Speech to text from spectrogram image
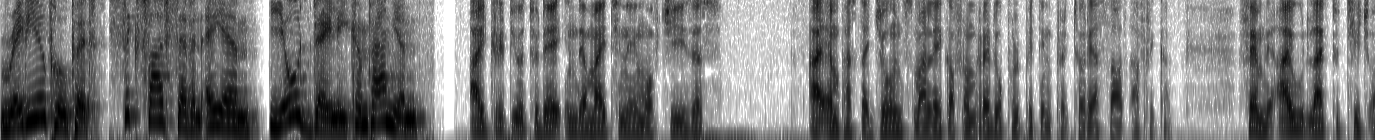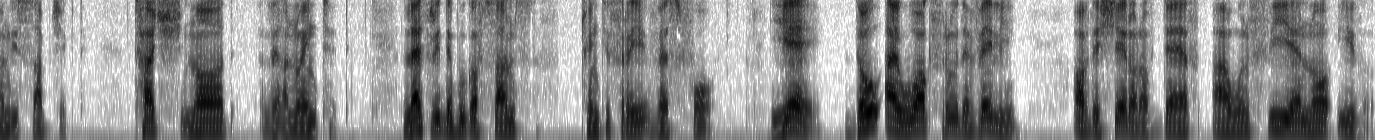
Radio Pulpit 657 AM your daily companion. I greet you today in the mighty name of Jesus. I am Pastor Jones Maleka from Radio Pulpit in Pretoria, South Africa. Family, I would like to teach on this subject. Touch not the anointed. Let's read the book of Psalms 23, verse 4. Yea, though I walk through the valley of the shadow of death, I will fear no evil.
